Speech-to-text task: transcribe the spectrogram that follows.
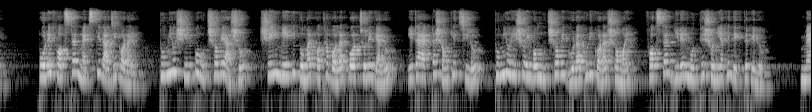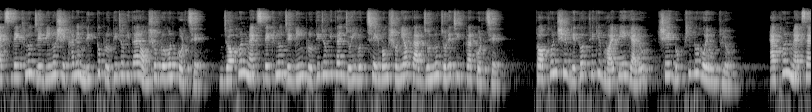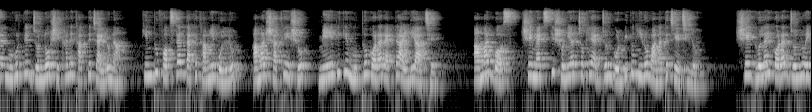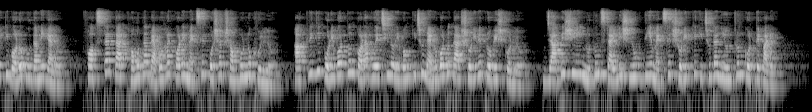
পরে ফক্সটার ম্যাক্সকে রাজি করাই। তুমিও শিল্প উৎসবে আসো, সেই মেয়েটি তোমার কথা বলার পর চলে গেল, এটা একটা সংকেত ছিল, তুমিও এসো এবং উৎসবে ঘোরাঘুরি করার সময় ফক্সটার ভিড়ের মধ্যে সোনিয়াকে দেখতে পেল। ম্যাক্স দেখল যে দিনও সেখানে নৃত্য প্রতিযোগিতায় অংশগ্রহণ করছে। যখন ম্যাক্স দেখল যে দিন প্রতিযোগিতায় জয়ী হচ্ছে এবং সোনিয়াও তার জন্য জোরে চিৎকার করছে, তখন সে ভেতর থেকে ভয় পেয়ে গেল, সে দুঃখিত হয়ে উঠল। এখন ম্যাক্স এক মুহূর্তের জন্য সেখানে থাকতে চাইল না, কিন্তু ফক্সটার তাকে থামিয়ে বলল, আমার সাথে এসো, মেয়েটিকে মুগ্ধ করার একটা আইডিয়া আছে। আমার বস সেই ম্যাক্সকে সোনিয়ার চোখে একজন গর্বিত হিরো বানাতে চেয়েছিল। সে ধোলাই করার জন্য একটি বড় গুদামে গেল। ফক্সটার তার ক্ষমতা ব্যবহার করে ম্যাক্সের পোশাক সম্পূর্ণ খুলল। আকৃতি পরিবর্তন করা হয়েছিল এবং কিছু ন্যানোবটও তার শরীরে প্রবেশ করল, যাতে সে এই নতুন স্টাইলিশ লুক দিয়ে ম্যাক্সের শরীরকে কিছুটা নিয়ন্ত্রণ করতে পারে।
